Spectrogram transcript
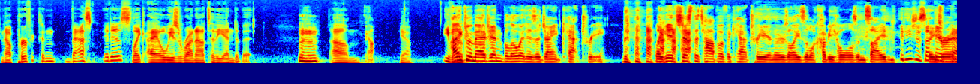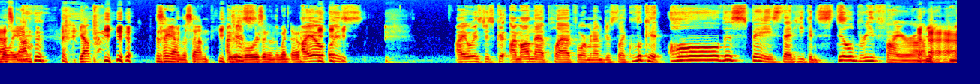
and how perfect and vast it is. Like I always run out to the end of it. Mm-hmm. Um, Yeah. yeah. I like though, to imagine below it is a giant cat tree. Like it's just the top of a cat tree, and there's all these little cubby holes inside. and he's just up Things there to lay basking. on. Yep, yeah. just hanging out in the sun. I'm just just- in the window. I always, I always just go, I'm on that platform and I'm just like, look at all this space that he can still breathe fire on. yeah,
